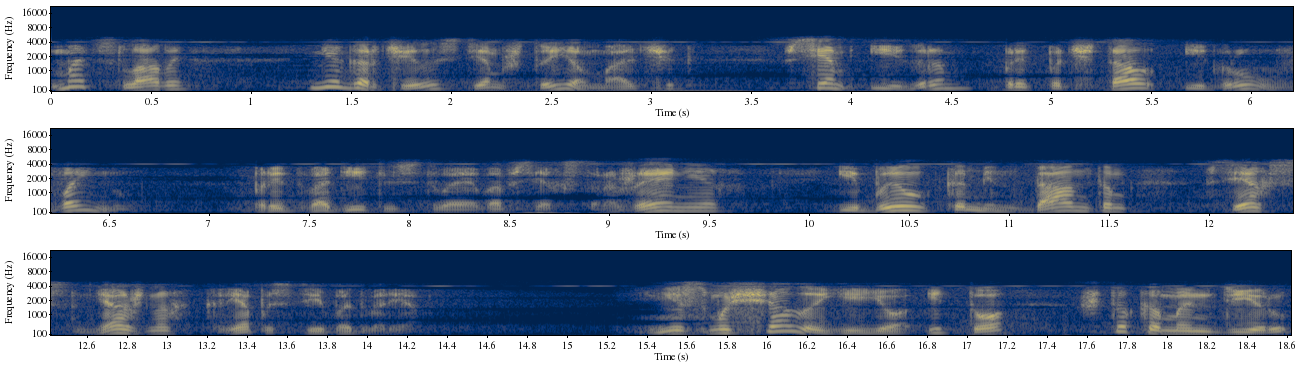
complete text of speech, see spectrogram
Мать Славы не огорчилась тем, что ее мальчик – всем играм предпочитал игру в войну, предводительствуя во всех сражениях и был комендантом всех снежных крепостей во дворе. Не смущало ее и то, что командиру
